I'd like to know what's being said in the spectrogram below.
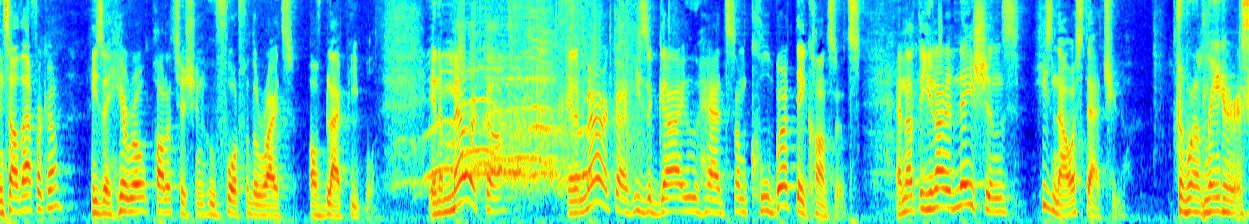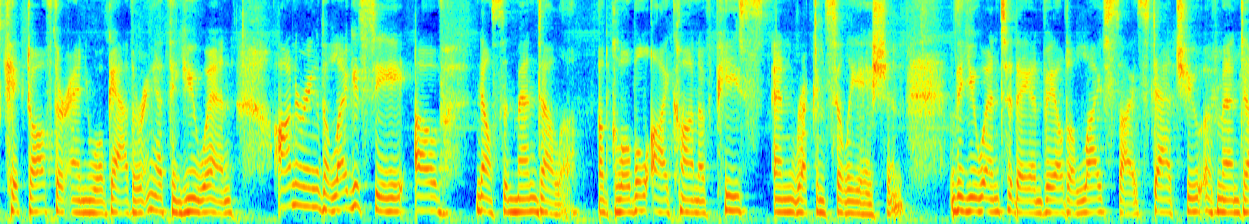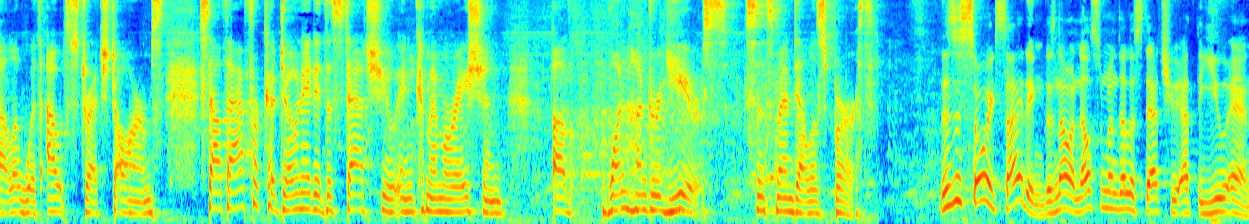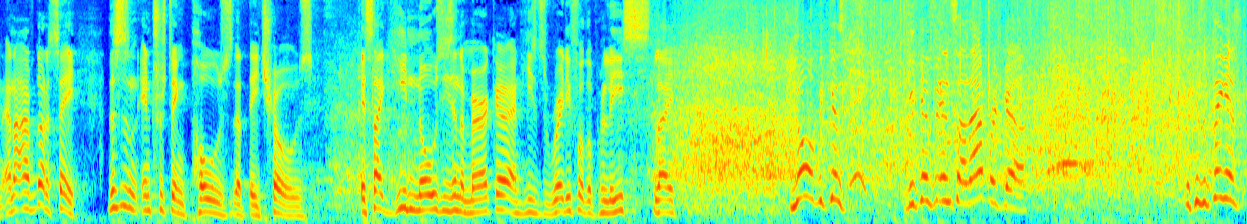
In South Africa, he's a hero politician who fought for the rights of black people. In America, in America, he's a guy who had some cool birthday concerts. And at the United Nations, he's now a statue. The world leaders kicked off their annual gathering at the UN, honoring the legacy of Nelson Mandela, a global icon of peace and reconciliation. The UN today unveiled a life size statue of Mandela with outstretched arms. South Africa donated the statue in commemoration of 100 years since Mandela's birth. This is so exciting. There's now a Nelson Mandela statue at the UN. And I've got to say, this is an interesting pose that they chose. It's like he knows he's in America and he's ready for the police. Like, no, because, because in South Africa, because the thing is,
